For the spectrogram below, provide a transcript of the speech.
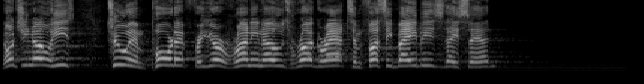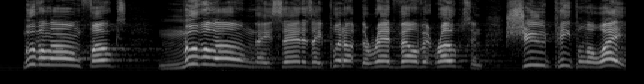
Don't you know he's too important for your runny nosed rugrats and fussy babies? They said. Move along, folks. Move along, they said, as they put up the red velvet ropes and shooed people away.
